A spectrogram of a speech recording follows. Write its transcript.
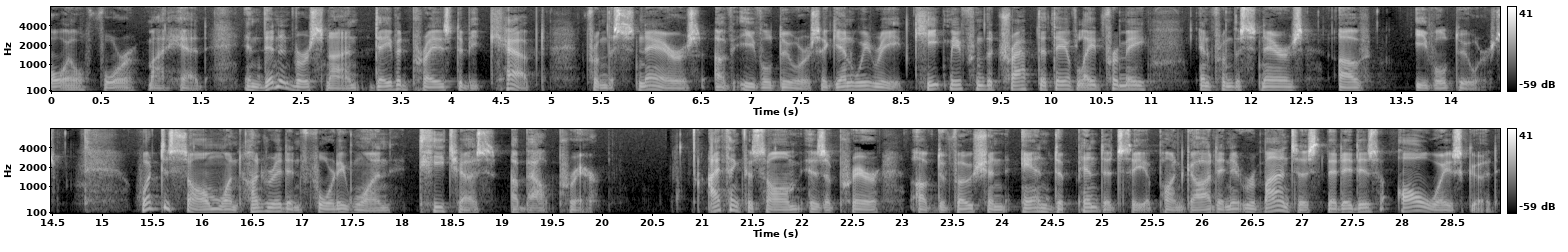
oil for my head. And then in verse 9, David prays to be kept from the snares of evildoers. Again, we read, Keep me from the trap that they have laid for me, and from the snares of evildoers. What does Psalm 141 teach us about prayer? I think the psalm is a prayer of devotion and dependency upon God, and it reminds us that it is always good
